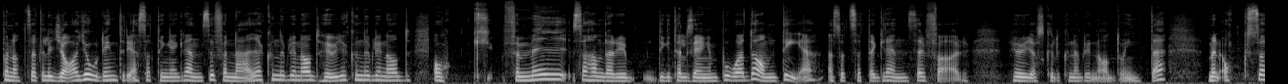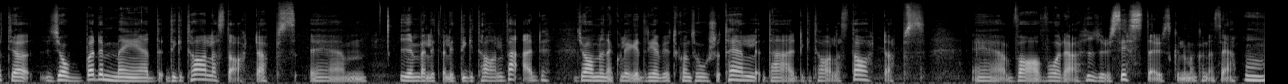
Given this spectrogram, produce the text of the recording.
på något sätt. Eller jag gjorde inte det. Jag satte inga gränser för när jag kunde bli nådd, hur jag kunde bli nådd. Och för mig så handlar ju digitaliseringen både om det, alltså att sätta gränser för hur jag skulle kunna bli nådd och inte. Men också att jag jobbade med digitala startups ehm, i en väldigt, väldigt digital värld. Jag och mina kollegor drev ju ett kontorshotell där digitala startups eh, var våra hyresgäster skulle man kunna säga Ja.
